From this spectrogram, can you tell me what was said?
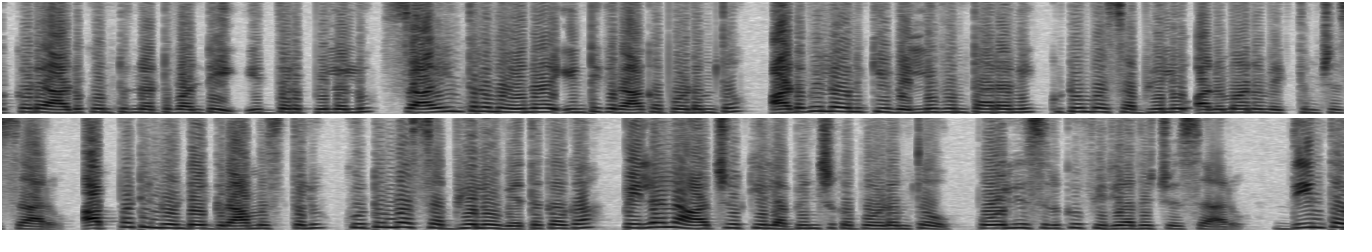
అక్కడే ఆడుకుంటున్నటువంటి ఇద్దరు పిల్లలు సాయంత్రం అయినా ఇంటికి రాకపోవడంతో అడవిలోనికి వెళ్ళి ఉంటారని కుటుంబ సభ్యులు అనుమానం వ్యక్తం చేశారు. అప్పటి నుండే గ్రామస్తులు కుటుంబ సభ్యులు వెతకగా పిల్లల ఆచూకీ లభించకపోవడంతో పోలీసులకు ఫిర్యాదు చేశారు. దీంతో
